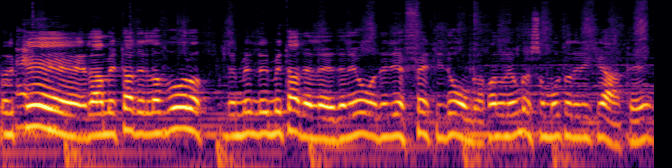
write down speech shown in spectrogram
perché la metà del lavoro, le metà delle- delle degli effetti d'ombra, quando le ombre sono molto delicate,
